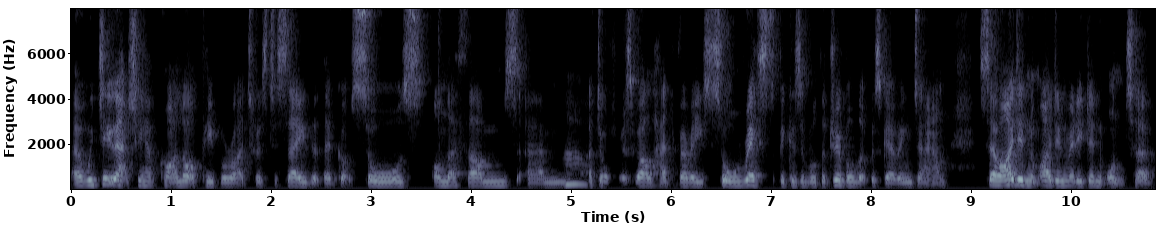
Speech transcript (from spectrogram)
Uh, we do actually have quite a lot of people write to us to say that they've got sores on their thumbs. Um, oh. Our daughter as well had very sore wrists because of all the dribble that was going down. So I didn't, I didn't really didn't want to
